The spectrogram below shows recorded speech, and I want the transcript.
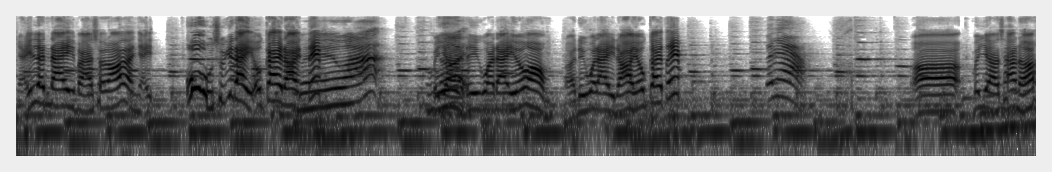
Nhảy lên đây và sau đó là nhảy u xuống dưới đây ok rồi tiếp Ghê quá bây giờ đi qua đây đúng không rồi đi qua đây rồi ok tiếp Đến nha. Ờ, bây giờ sao nữa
